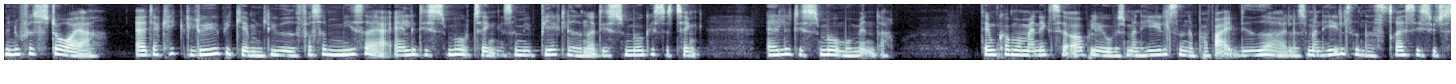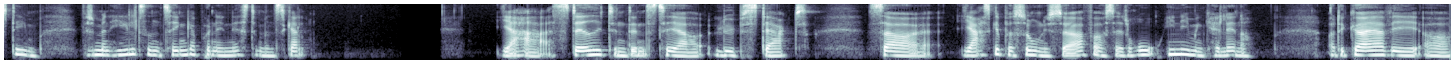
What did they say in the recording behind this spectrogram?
Men nu forstår jeg, at jeg kan ikke løbe igennem livet, for så misser jeg alle de små ting, som i virkeligheden er de smukkeste ting. Alle de små momenter. Dem kommer man ikke til at opleve, hvis man hele tiden er på vej videre, eller hvis man hele tiden har stress i sit system, hvis man hele tiden tænker på det næste, man skal. Jeg har stadig tendens til at løbe stærkt, så jeg skal personligt sørge for at sætte ro ind i min kalender. Og det gør jeg ved at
